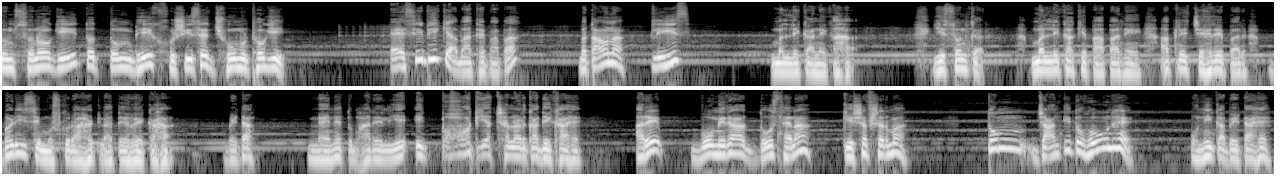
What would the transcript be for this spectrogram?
तुम सुनोगी तो तुम भी खुशी से झूम उठोगी। ऐसी भी क्या बात है, पापा? बताओ ना, प्लीज़। मल्लिका ने कहा यह सुनकर मल्लिका के पापा ने अपने चेहरे पर बड़ी सी मुस्कुराहट लाते हुए कहा, बेटा, मैंने तुम्हारे लिए एक बहुत ही अच्छा लड़का देखा है। अरे, वो मेरा दोस्त है ना, केशव शर्मा। तुम जानती तो हो उन्हें? उन्हीं का बेटा है,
